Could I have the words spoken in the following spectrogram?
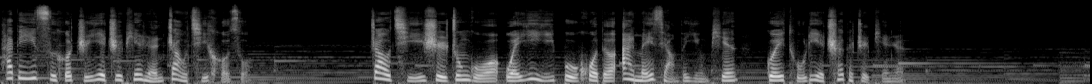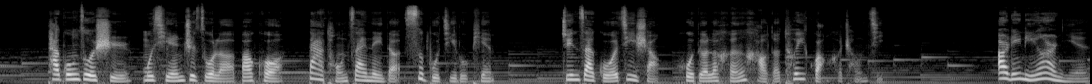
他第一次和职业制片人赵琦合作。赵琦是中国唯一一部获得艾美奖的影片《归途列车》的制片人。他工作室目前制作了包括《大同》在内的四部纪录片，均在国际上获得了很好的推广和成绩。二零零二年。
